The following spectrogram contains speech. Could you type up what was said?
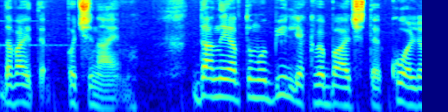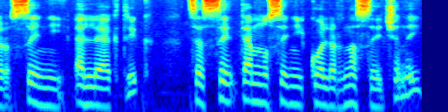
Давайте починаємо. Даний автомобіль, як ви бачите, колір синій електрик. Це си- темно-синій колір насичений.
